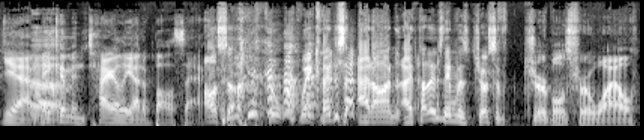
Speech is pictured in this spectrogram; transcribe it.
Yeah, make Uh, him entirely out of ball sack. Also, wait, can I just add on? I thought his name was Joseph Gerbils for a while.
